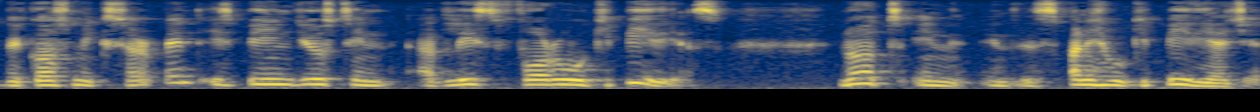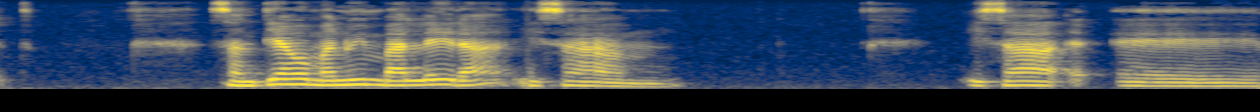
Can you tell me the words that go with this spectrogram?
The Cosmic Serpent, is being used in at least four Wikipedias, not in, in the Spanish Wikipedia yet. Santiago Manuin Valera is um, a, is a, a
